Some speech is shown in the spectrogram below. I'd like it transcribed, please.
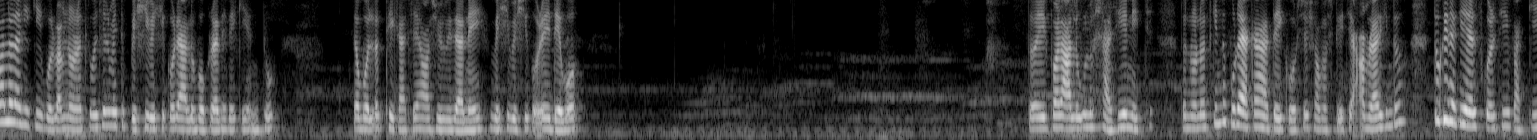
ভালো লাগে কী বলব? আমি ননদকে বলছিলাম একটু বেশি বেশি করে আলু বোকরা দেবে কিন্তু। তো বলল, ঠিক আছে, অসুবিধা নেই, বেশি বেশি করেই দেবো। তো এরপর আলুগুলো সাজিয়ে নিচ্ছে। তো ননদ কিন্তু পুরো একা হাতেই করছে সমস্ত কিছু। আমরা কিন্তু তুকি থাকি হেল্প করেছি, বাকি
